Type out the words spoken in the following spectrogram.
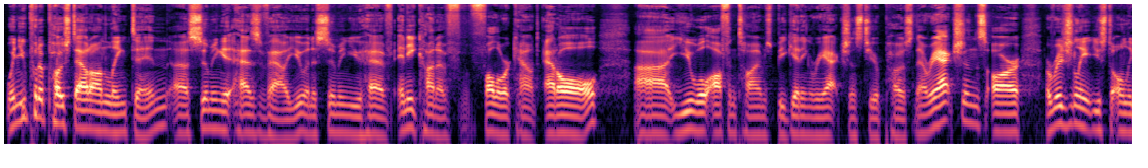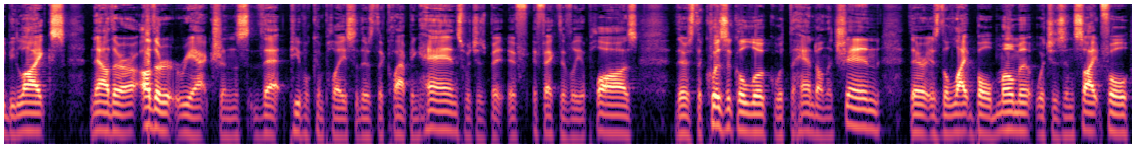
when you put a post out on LinkedIn, uh, assuming it has value and assuming you have any kind of follower count at all, uh, you will oftentimes be getting reactions to your post. Now, reactions are originally it used to only be likes. Now there are other reactions that people can play. So there's the clapping hands, which is effectively applause. There's the quizzical look with the hand on the chin. There is the light bulb moment, which is insightful.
